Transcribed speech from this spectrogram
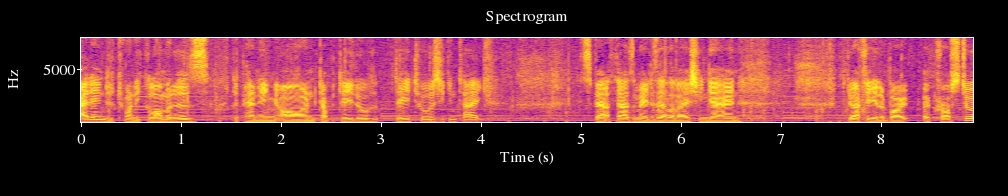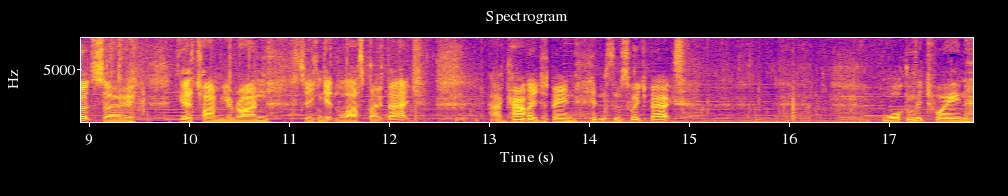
18 to 20 kilometers depending on a couple of detours you can take. It's about 1000 meters elevation gain. You do have to get a boat across to it so you gotta time your run so you can get the last boat back. Uh, currently just been hitting some switchbacks, walking between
